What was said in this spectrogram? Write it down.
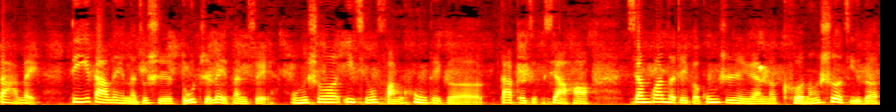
大类。第一大类呢，就是渎职类犯罪。我们说疫情防控这个大背景下，哈，相关的这个公职人员呢，可能涉及的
